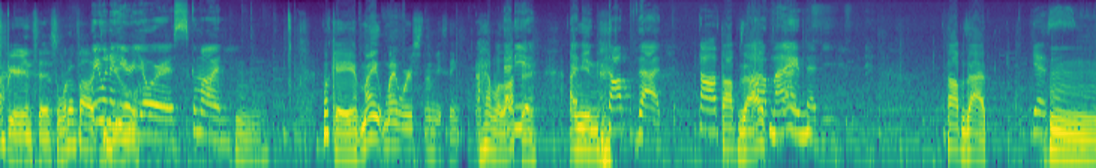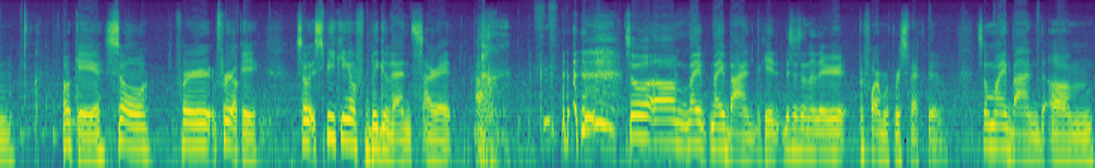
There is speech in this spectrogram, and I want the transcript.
experiences. What about we want to you? hear yours. Come on. Hmm. Okay, my my worst. Let me think. I have a lot there. I mean, top that. top, top that, Top Mine. that, Teddy. top that. yes. Hmm. Okay, so for for okay, so speaking of big events, all right. so um, my my band. Okay, this is another performer perspective. So my band um,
